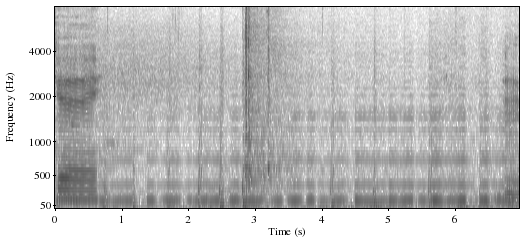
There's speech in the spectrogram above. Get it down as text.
Okay. Hmm.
